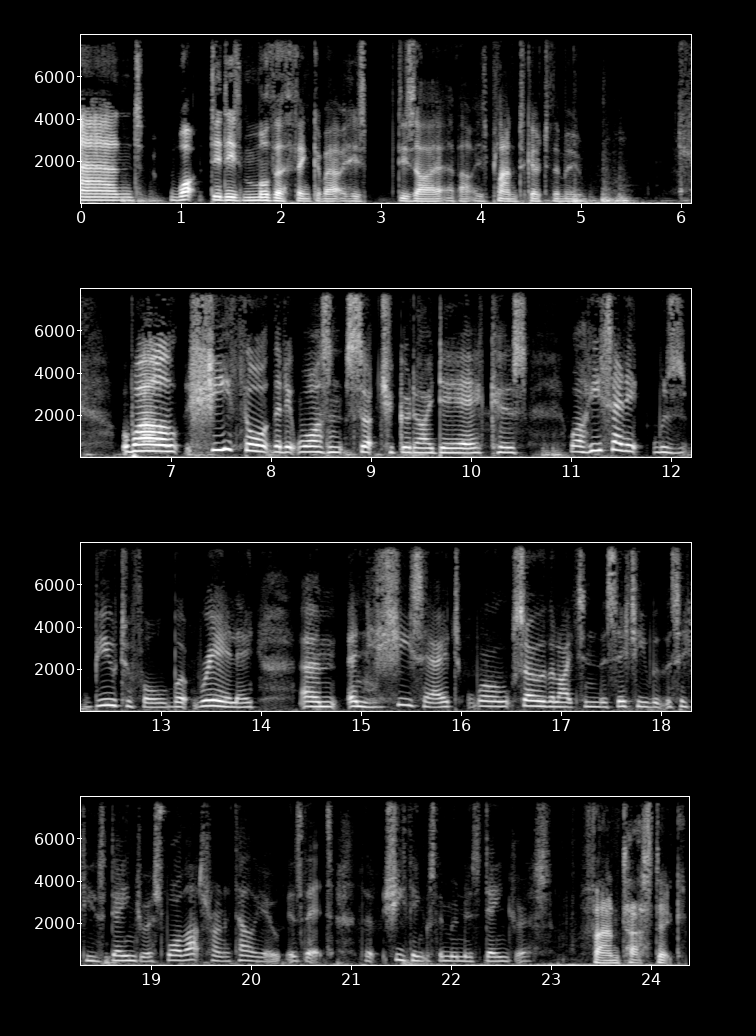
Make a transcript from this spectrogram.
and what did his mother think about his desire, about his plan to go to the moon? Well, she thought that it wasn't such a good idea because, well, he said it was beautiful, but really, um, and she said, well, so are the lights in the city, but the city is dangerous. Well, that's trying to tell you is that that she thinks the moon is dangerous. Fantastic.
